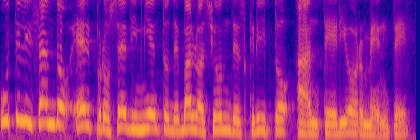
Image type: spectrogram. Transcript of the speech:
utilizando el procedimiento de evaluación descrito anteriormente.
